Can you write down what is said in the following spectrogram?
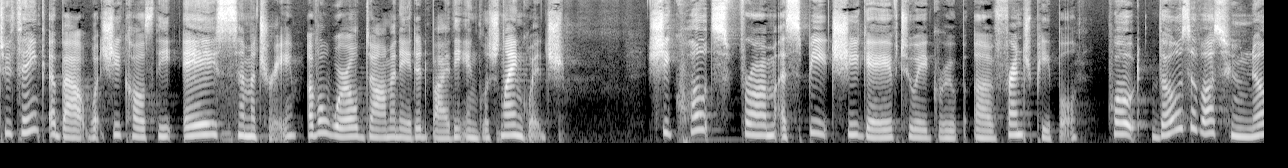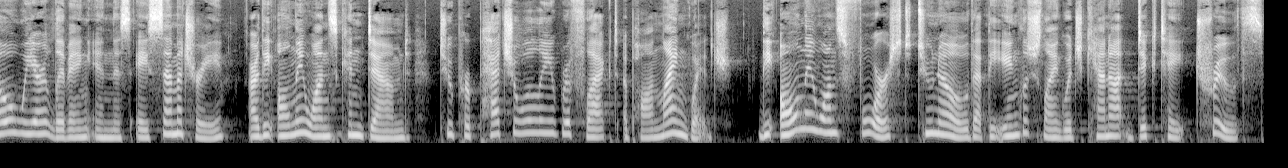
to think about what she calls the asymmetry of a world dominated by the English language. She quotes from a speech she gave to a group of French people Quote, those of us who know we are living in this asymmetry are the only ones condemned to perpetually reflect upon language. The only ones forced to know that the English language cannot dictate truths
